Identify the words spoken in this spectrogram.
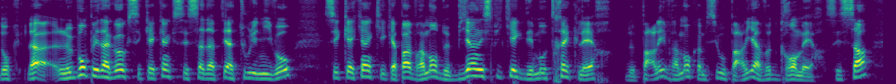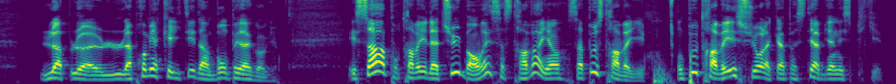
Donc là, le bon pédagogue, c'est quelqu'un qui sait s'adapter à tous les niveaux, c'est quelqu'un qui est capable vraiment de bien expliquer avec des mots très clairs, de parler vraiment comme si vous parliez à votre grand-mère. C'est ça la, première qualité d'un bon pédagogue. Et ça, pour travailler là-dessus, bah, en vrai, ça se travaille, hein. ça peut se travailler. On peut travailler sur la capacité à bien expliquer.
